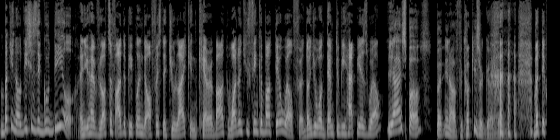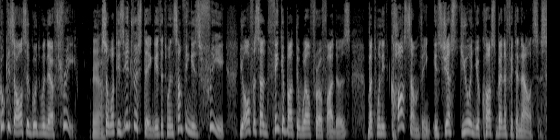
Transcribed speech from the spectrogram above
But you know, this is a good deal, and you have lots of other people in the office that you like and care about. Why don't you think about their welfare? Don't you want them to be happy as well? Yeah, I suppose. But, you know, if the cookies are good, then, But the cookies are also good when they're free. Yeah. So what is interesting is that when something is free, you all of a sudden think about the welfare of others. But when it costs something, it's just you and your cost benefit analysis.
